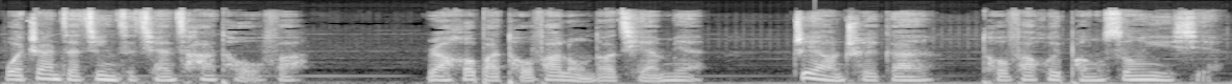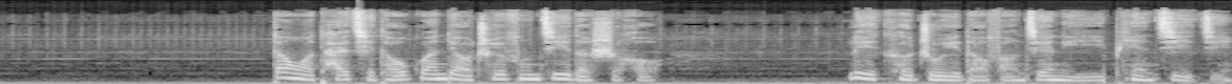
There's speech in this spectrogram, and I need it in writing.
我站在镜子前擦头发，然后把头发拢到前面，这样吹干，头发会蓬松一些。当我抬起头关掉吹风机的时候，立刻注意到房间里一片寂静。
